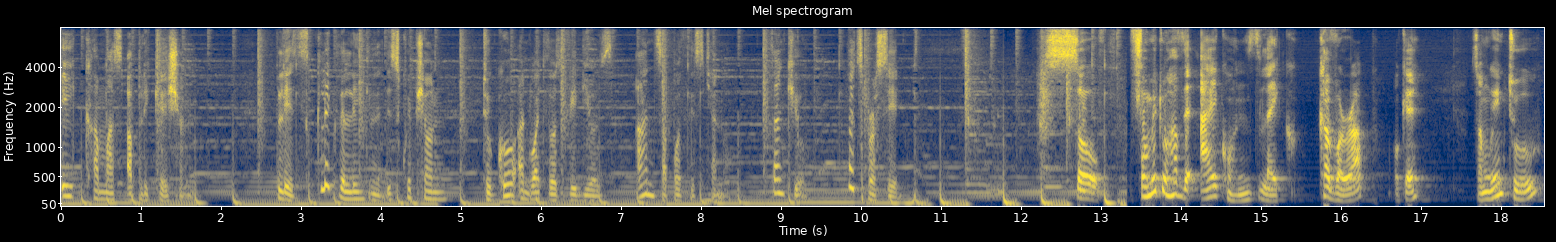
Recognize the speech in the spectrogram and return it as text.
e-commerce application. Please click the link in the description to go and watch those videos and support this channel. Thank you. Let's proceed. So for me to have the icons like cover up, okay, so I'm going to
